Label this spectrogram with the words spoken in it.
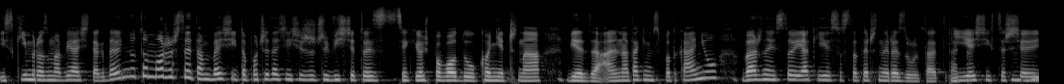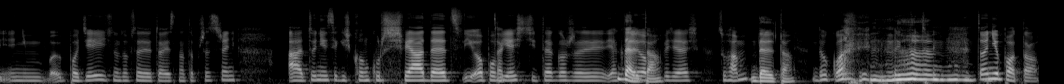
i z kim rozmawiałaś i tak dalej, no to możesz sobie tam wejść i to poczytać, jeśli rzeczywiście to jest z jakiegoś powodu konieczna wiedza, ale na takim spotkaniu ważne jest to, jaki jest ostateczny rezultat tak. i jeśli chcesz się mhm. nim podzielić, no to wtedy to jest na to przestrzeń, a to nie jest jakiś konkurs świadectw i opowieści tak. tego, że jak Delta. Ty opowiedziałaś... Słucham? Delta. Dokładnie. to nie po to.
